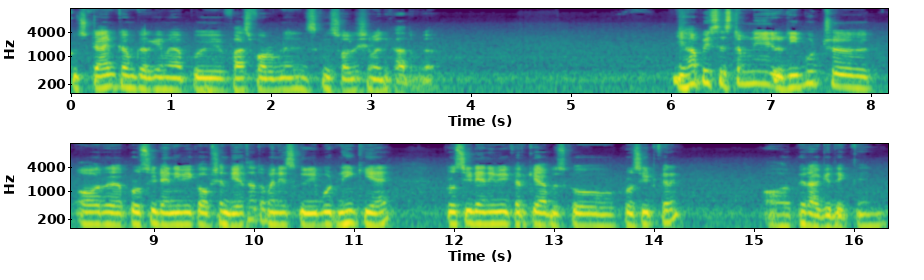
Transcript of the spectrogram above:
कुछ टाइम कम करके मैं आपको ये फास्ट फॉरवर्ड इसके इंस्टॉलेशन में दिखा दूँगा। यहाँ पे सिस्टम ने रीबूट और प्रोसीड एनीवे का ऑप्शन दिया था तो मैंने इसको रीबूट नहीं किया है। प्रोसीड एनीवे करके आप इसको प्रोसीड करें और फिर आगे देखते हैं।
